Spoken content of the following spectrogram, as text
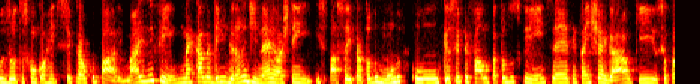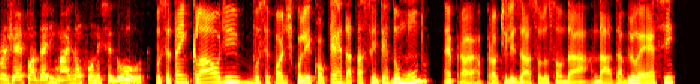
os outros concorrentes se preocuparem. Mas, enfim, o mercado é bem grande, né? Eu acho que tem espaço aí para todo mundo. O que eu sempre falo para todos os clientes é tentar enxergar o que o seu projeto adere mais a um fornecedor ou outro. Você está em cloud, você pode escolher qualquer data center do mundo, né, para utilizar a solução da, da AWS.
